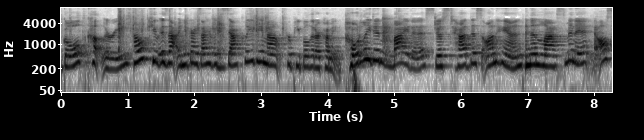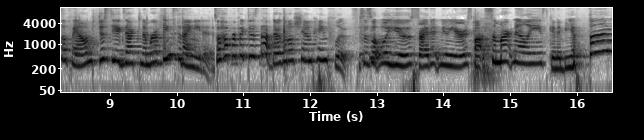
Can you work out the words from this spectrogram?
gold cutlery. How cute is that? And you guys, I have exactly the amount for people that are coming. Totally didn't buy this, just had this on hand. And then last minute, I also found just the exact number of these that I needed. So how perfect is that? They're little champagne flutes. This is what we'll use right at New Year's. Bought some Martinelli's. Gonna be a fun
